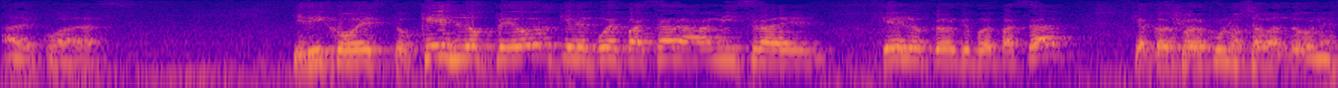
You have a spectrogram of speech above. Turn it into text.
adecuadas. Y dijo esto, ¿qué es lo peor que le puede pasar a Israel? ¿Qué es lo peor que puede pasar? Que a Baruj nos abandone,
